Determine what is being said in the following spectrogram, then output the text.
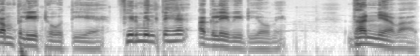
कंप्लीट होती है। फिर मिलते हैं अगले वीडियो में। धन्यवाद।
